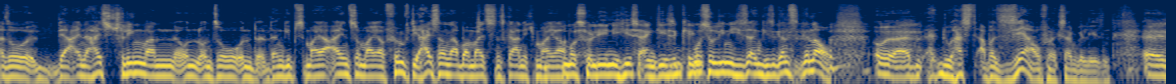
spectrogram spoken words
Also der eine heißt Schlingmann und, und so und dann gibt's Meier 1 und Meier 5, die heißen dann aber meistens gar nicht Meier. Mussolini hieß ein Gieseking. Mussolini hieß ein Gieseking, ganz genau. Äh, du hast aber sehr aufmerksam gelesen. Äh,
